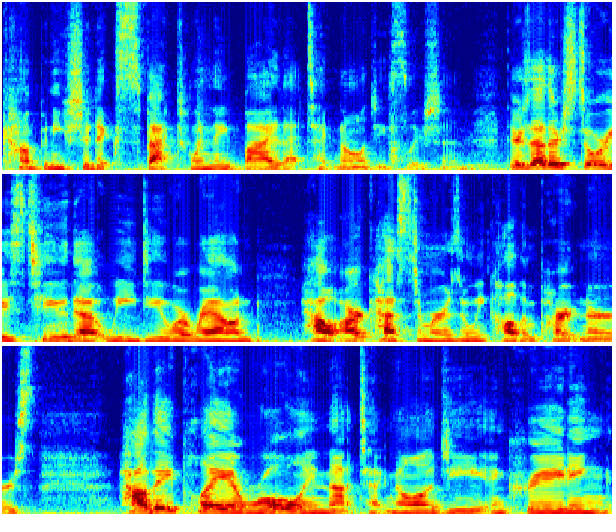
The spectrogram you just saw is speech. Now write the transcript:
company should expect when they buy that technology solution? There's other stories too that we do around how our customers and we call them partners how they play a role in that technology and creating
